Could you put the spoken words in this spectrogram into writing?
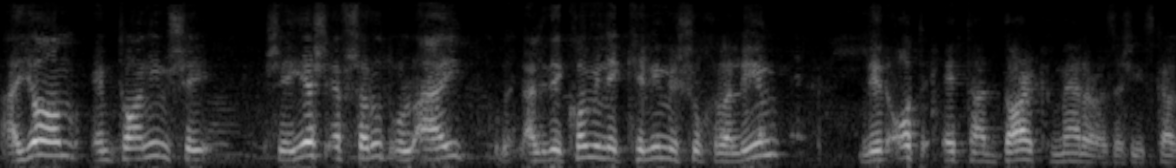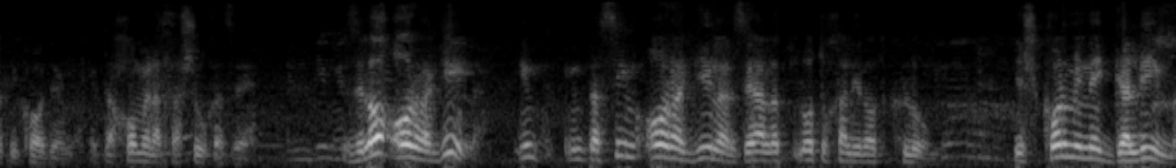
היום הם טוענים ש, שיש אפשרות אולי, על ידי כל מיני כלים משוכללים, לראות את ה-dark matter הזה שהזכרתי קודם, את החומר החשוך הזה. זה לא אור רגיל. אם, אם תשים אור רגיל על זה, לא, לא תוכל לראות כלום. יש כל מיני גלים.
